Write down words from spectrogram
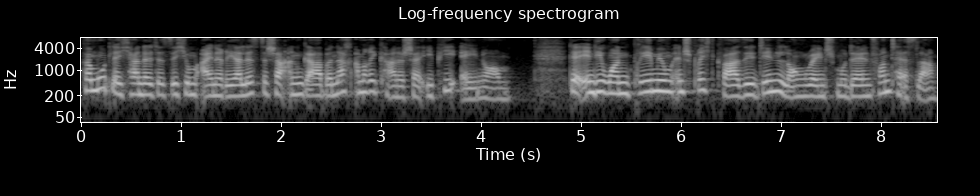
Vermutlich handelt es sich um eine realistische Angabe nach amerikanischer EPA-Norm. Der Indy One Premium entspricht quasi den Long-Range-Modellen von Tesla.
